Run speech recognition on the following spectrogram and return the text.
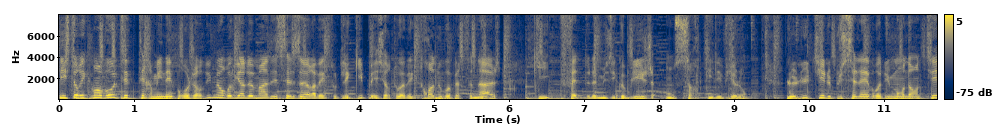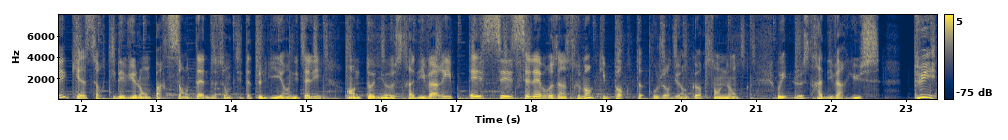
Historiquement Vôtre, c'est terminé pour aujourd'hui, mais on revient demain dès 16h avec toute l'équipe et surtout avec trois nouveaux personnages qui, fête de la musique oblige, ont sorti les violons. Le luthier le plus célèbre du monde entier, qui a sorti des violons par centaines de son petit atelier en Italie, Antonio Stradivari, et ses célèbres instruments qui portent aujourd'hui encore son nom. Oui, le Stradivarius. Puis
